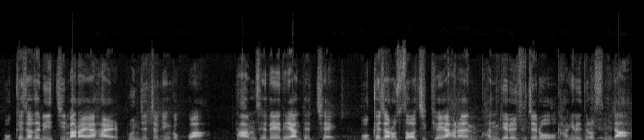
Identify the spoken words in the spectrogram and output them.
목회자들이 잊지 말아야 할 본질적인 것과 다음 세대에 대한 대책, 목회자로서 지켜야 하는 관계를 주제로 강의를 들었습니다.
